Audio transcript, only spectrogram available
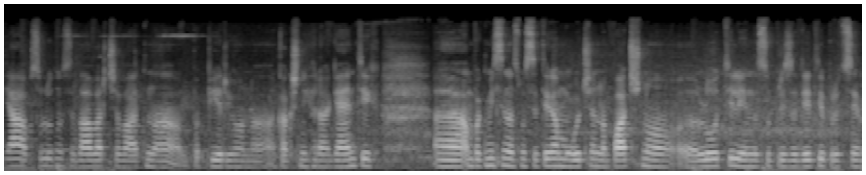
Ja, absolutno se da vrčevati na papirju, na kakšnih reagentih, uh, ampak mislim, da smo se tega mogoče napačno uh, lotili in da so prizadeti predvsem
